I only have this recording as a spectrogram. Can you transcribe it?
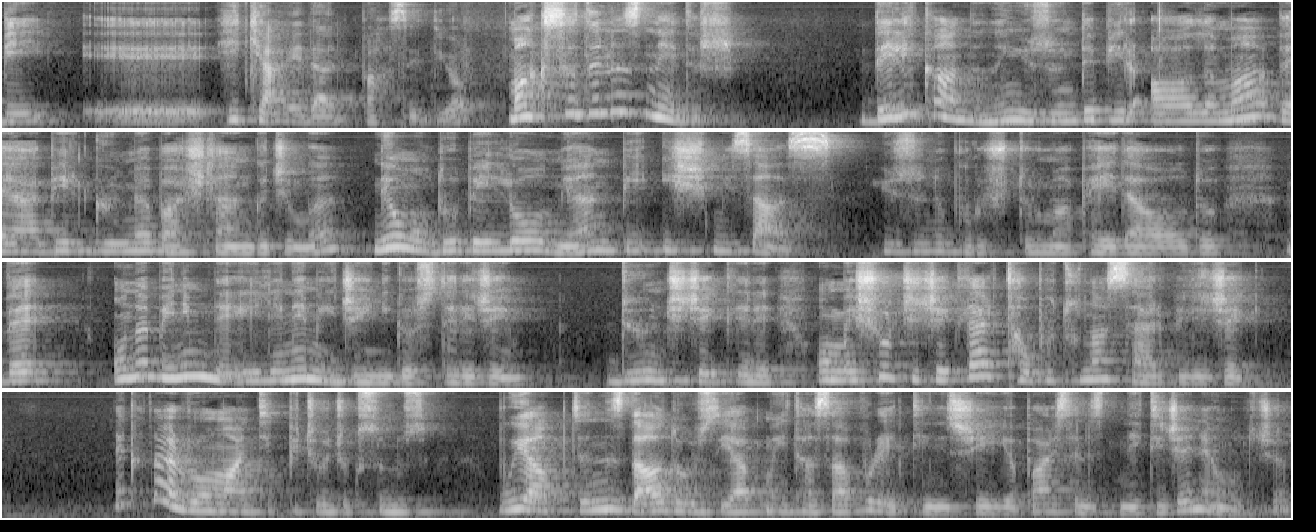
bir e, hikayeden bahsediyor. Maksadınız nedir? Delikanlının yüzünde bir ağlama veya bir gülme başlangıcı mı, ne olduğu belli olmayan bir işmizaz, yüzünü buruşturma peyda oldu ve ona benimle eğlenemeyeceğini göstereceğim. Düğün çiçekleri, o meşhur çiçekler tabutuna serpilecek. Ne kadar romantik bir çocuksunuz. Bu yaptığınız, daha doğrusu yapmayı tasavvur ettiğiniz şeyi yaparsanız netice ne olacak?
